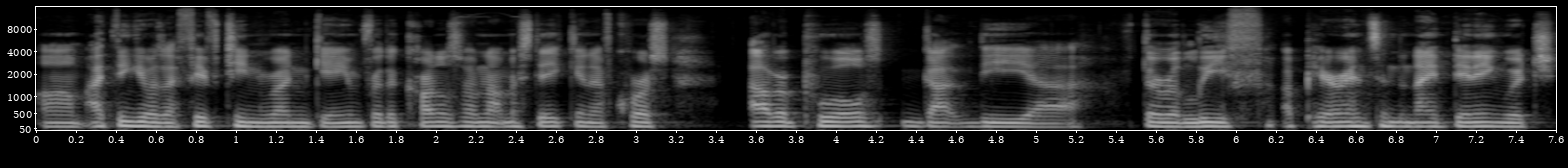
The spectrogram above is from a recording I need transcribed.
Um, I think it was a 15 run game for the Cardinals, if I'm not mistaken. Of course, Albert Pujols got the uh, the relief appearance in the ninth inning, which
